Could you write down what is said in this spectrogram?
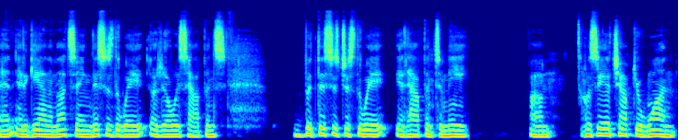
And, and again, I'm not saying this is the way it always happens, but this is just the way it happened to me. Um, Hosea chapter 1,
